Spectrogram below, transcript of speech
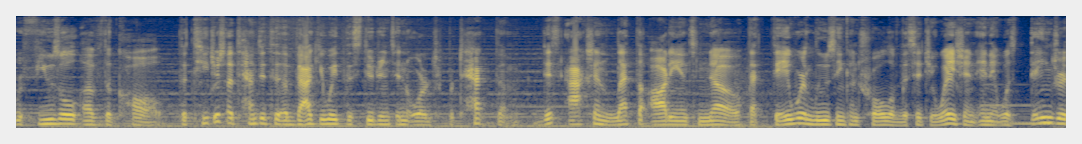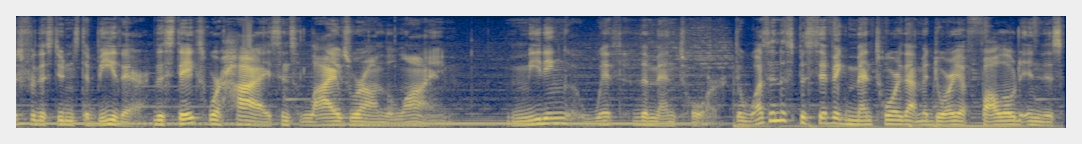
refusal of the call. The teachers attempted to evacuate the students in order to protect them. This action let the audience know that they were losing control of the situation and it was dangerous for the students to be there. The stakes were high since lives were on the line meeting with the mentor. There wasn't a specific mentor that Midoriya followed in this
